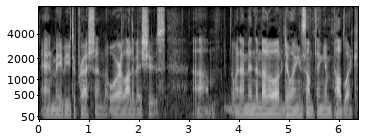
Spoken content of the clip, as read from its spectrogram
and maybe depression or a lot of issues. Um, when I'm in the middle of doing something in public,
